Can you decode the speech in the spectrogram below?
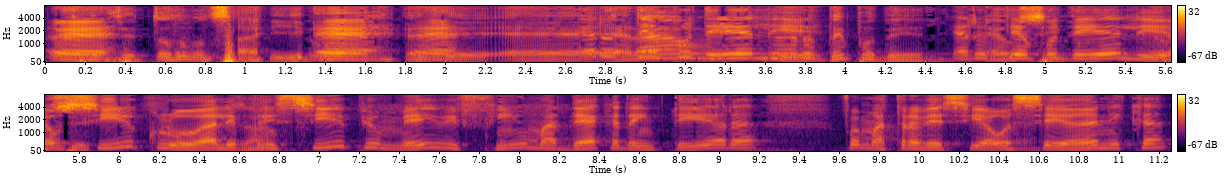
É. quer dizer, todo mundo saiu. É, é. dizer, é, Era o tempo dele. Era o tempo dele. Era o É tempo ciclo, dele, é o ciclo. ciclo. Ali, Exato. princípio, meio e fim, uma década inteira. Foi uma travessia É. oceânica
